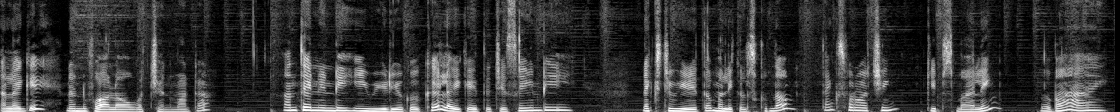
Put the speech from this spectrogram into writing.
అలాగే నన్ను ఫాలో అవ్వచ్చు అనమాట అంతేనండి ఈ వీడియోకి ఒక లైక్ అయితే చేసేయండి. నెక్స్ట్ వీడియోతో మళ్ళీ కలుసుకుందాం. Thanks for watching. Keep smiling. Bye-bye.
